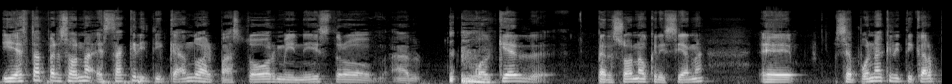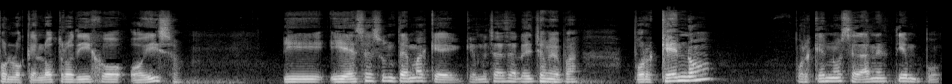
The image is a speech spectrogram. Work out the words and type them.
y esta persona está criticando al pastor, ministro, al cualquier persona o cristiana, eh, se pone a criticar por lo que el otro dijo o hizo. Y, y ese es un tema que, que muchas veces le he dicho a mi papá, ¿por qué no? ¿Por qué no se dan el tiempo?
